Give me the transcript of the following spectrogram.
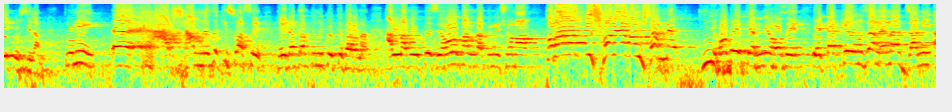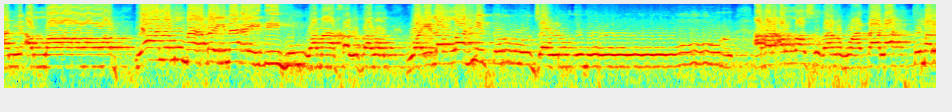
এই করছিলাম। তুমি আর সামনে যে কিছু আছে সেটা তো আর তুমি করতে পারো না। আল্লাহ বলতেছে, ও বান্দা, তুমি শোনো, তোমার পিছনে এবং সামনে? কি হবে, কেমনে হবে, এটা কেউ জানে না, জানি আমি আল্লাহ। ইয়ালামু মা বাইনা আইদিহিম ওয়া মা খালফাহুম, ওয়া ইলাল্লাহি তুরজাউল উমুর। আমার আল্লাহ তাআলা তোমার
